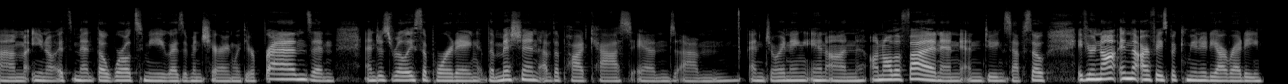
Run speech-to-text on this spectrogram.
um, you know it's meant the world to me. You guys have been sharing with your friends and and just really supporting the mission of the podcast and um, and joining in on on all the fun and and doing stuff. So if you're not in the our facebook community already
